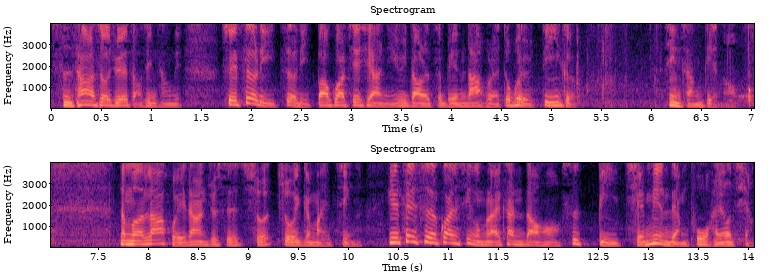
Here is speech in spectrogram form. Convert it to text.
死叉的时候就会找进场点。所以这里、这里，包括接下来你遇到的这边拉回来，都会有第一个进场点哦。那么拉回当然就是说做一个买进，因为这次的惯性我们来看到哈，是比前面两波还要强，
